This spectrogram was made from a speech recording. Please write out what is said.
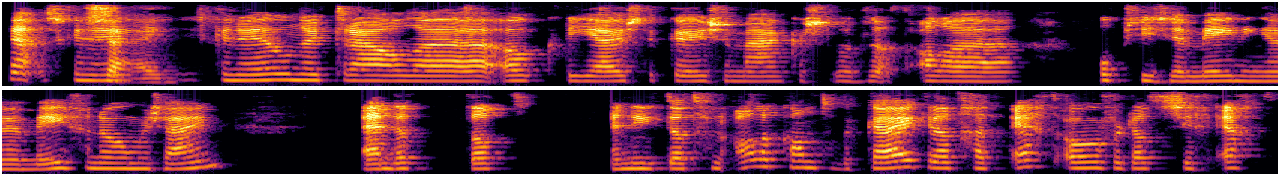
Ja, ze kunnen, heel, ze kunnen heel neutraal eh, ook de juiste keuze maken, zodat alle opties en meningen meegenomen zijn. En dat, dat, en niet dat van alle kanten bekijken, dat gaat echt over dat ze zich echt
